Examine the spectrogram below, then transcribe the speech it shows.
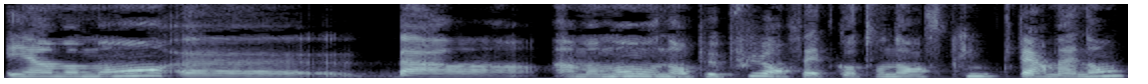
et à un moment, ben, un moment, on n'en peut plus en fait. Quand on est en sprint permanent,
